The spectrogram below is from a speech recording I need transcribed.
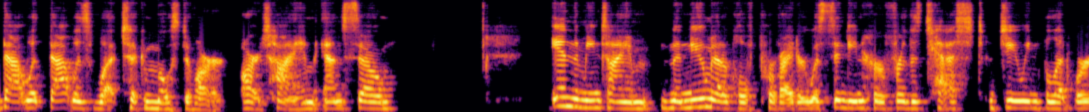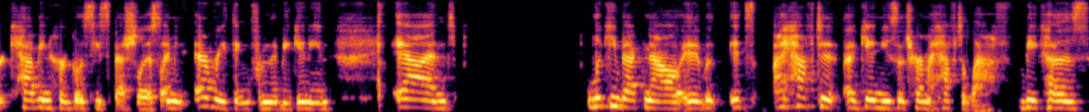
that was that was what took most of our our time and so in the meantime, the new medical provider was sending her for the test, doing blood work, having her go see specialists. I mean, everything from the beginning. And looking back now, it was it's I have to again use the term I have to laugh because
